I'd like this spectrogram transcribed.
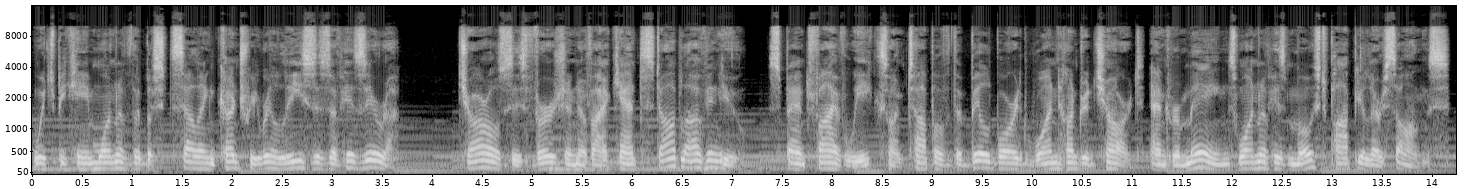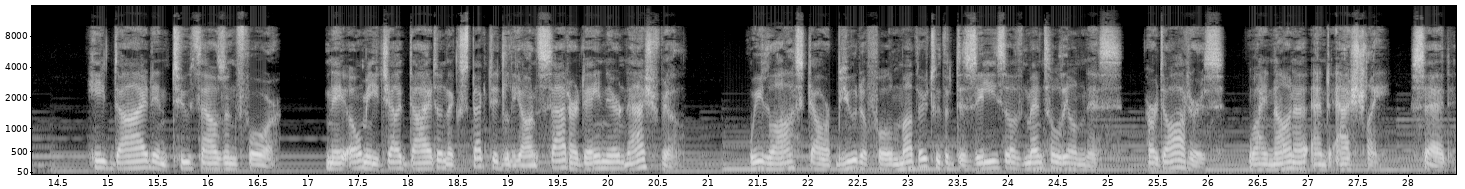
which became one of the best-selling country releases of his era. Charles's version of I Can't Stop Loving You spent five weeks on top of the Billboard 100 chart and remains one of his most popular songs. He died in 2004. Naomi Judd died unexpectedly on Saturday near Nashville. We lost our beautiful mother to the disease of mental illness, her daughters, Wynonna and Ashley, said.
